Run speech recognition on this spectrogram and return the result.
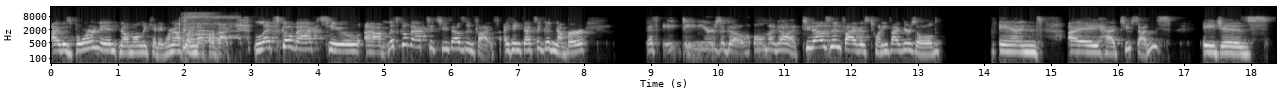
I was born in no, I'm only kidding. We're not going that far back. Let's go back to um, let's go back to 2005. I think that's a good number. That's 18 years ago. Oh my God. 2005 is 25 years old. And I had two sons, ages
